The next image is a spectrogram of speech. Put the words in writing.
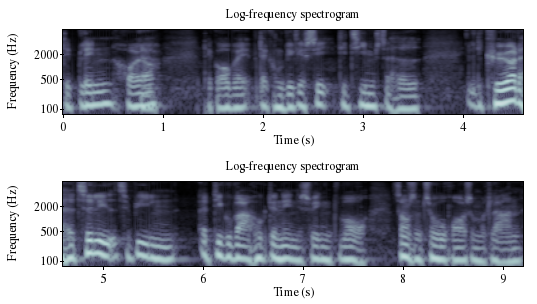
det blinde højre, ja. der går opad. Der kunne man virkelig se de teams, der havde eller de kører, der havde tillid til bilen, at de kunne bare hugge den ind i svinget, hvor sådan som Toro Rosso og McLaren,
